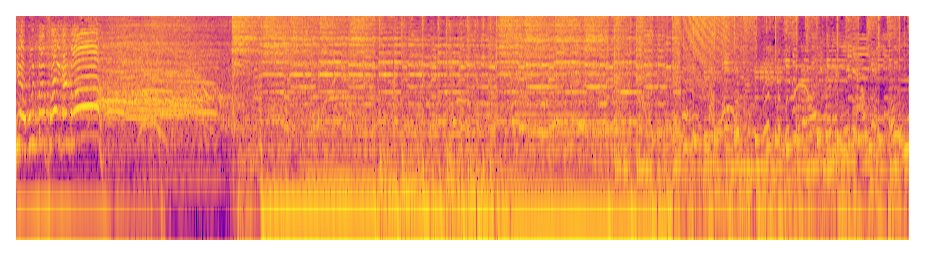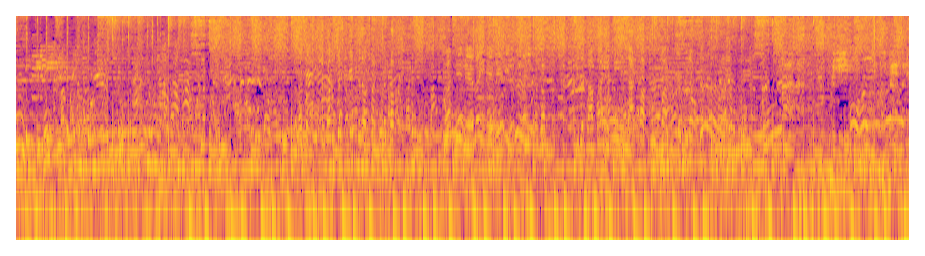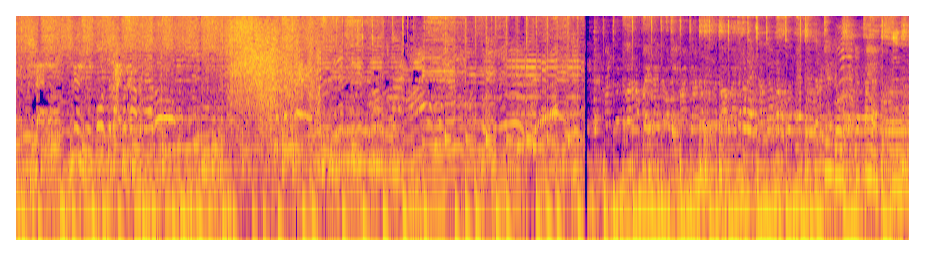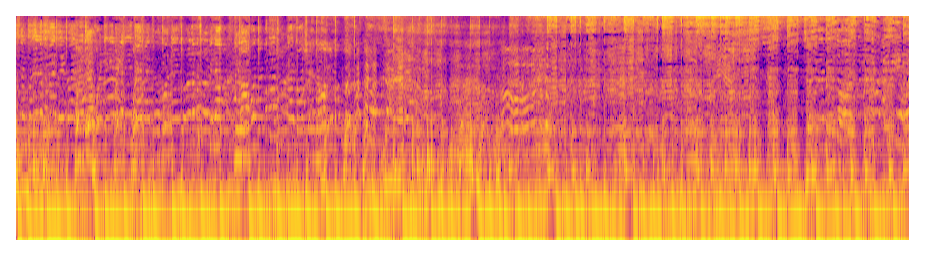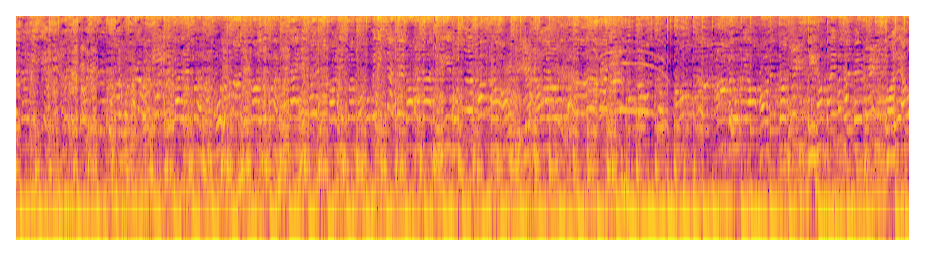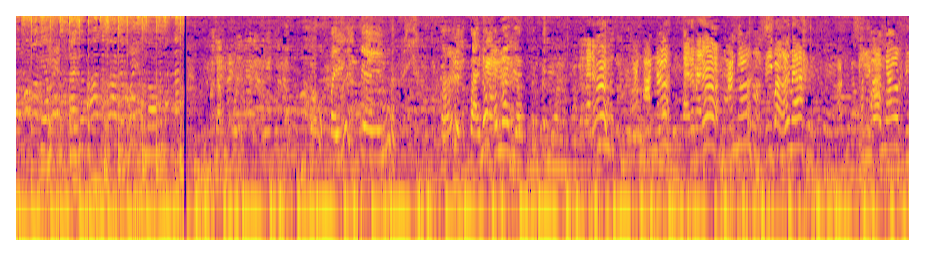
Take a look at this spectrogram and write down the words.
เที่ยวบุญบังไฟกันบ่งานนี้เนี่ยไรเนี่ยนี่นี่คืออะไรนะครับ ศิลปะบ้านเราการภาคพื้นบ้านเราเด้อพี่น้องเด้อโมเฮยหนึ่งโมสดาภาษาพแนโรไป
